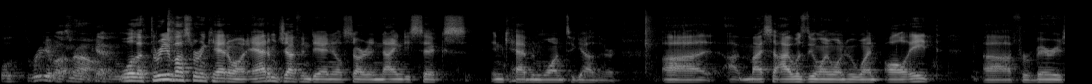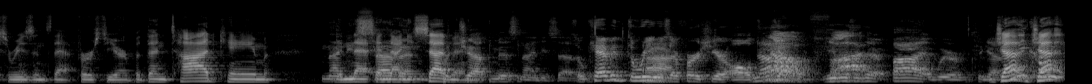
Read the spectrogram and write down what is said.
Well, three of us were in cabin well. The three of us were in cabin one. Adam, Jeff, and Daniel started in '96 in cabin one together. Uh, my, I was the only one who went all eight uh, for various reasons that first year. But then Todd came the net in 97. '97. but Jeff missed 97. So Kevin three was our first year all together. No. he was there five. We were together. Jeff, Jeff,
